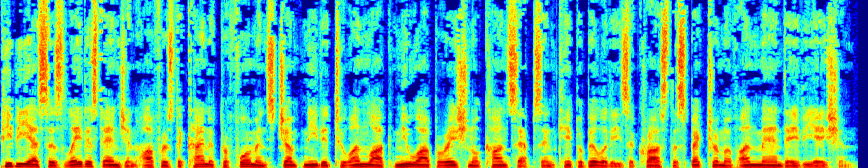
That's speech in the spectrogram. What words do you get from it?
PBS's latest engine offers the kind of performance jump needed to unlock new operational concepts and capabilities across the spectrum of unmanned aviation.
